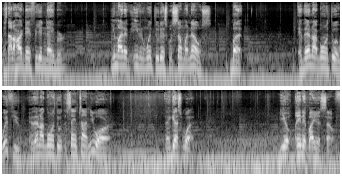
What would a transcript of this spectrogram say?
It's not a hard day for your neighbor. You might have even went through this with someone else, but if they're not going through it with you, if they're not going through it at the same time you are, then guess what? You're in it by yourself.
